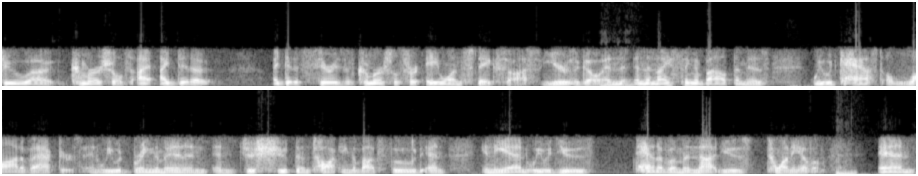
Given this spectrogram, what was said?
to uh, commercials. I, I did a I did a series of commercials for A1 steak sauce years ago, and and the nice thing about them is we would cast a lot of actors, and we would bring them in and and just shoot them talking about food, and in the end we would use ten of them and not use twenty of them. Mm-hmm. And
